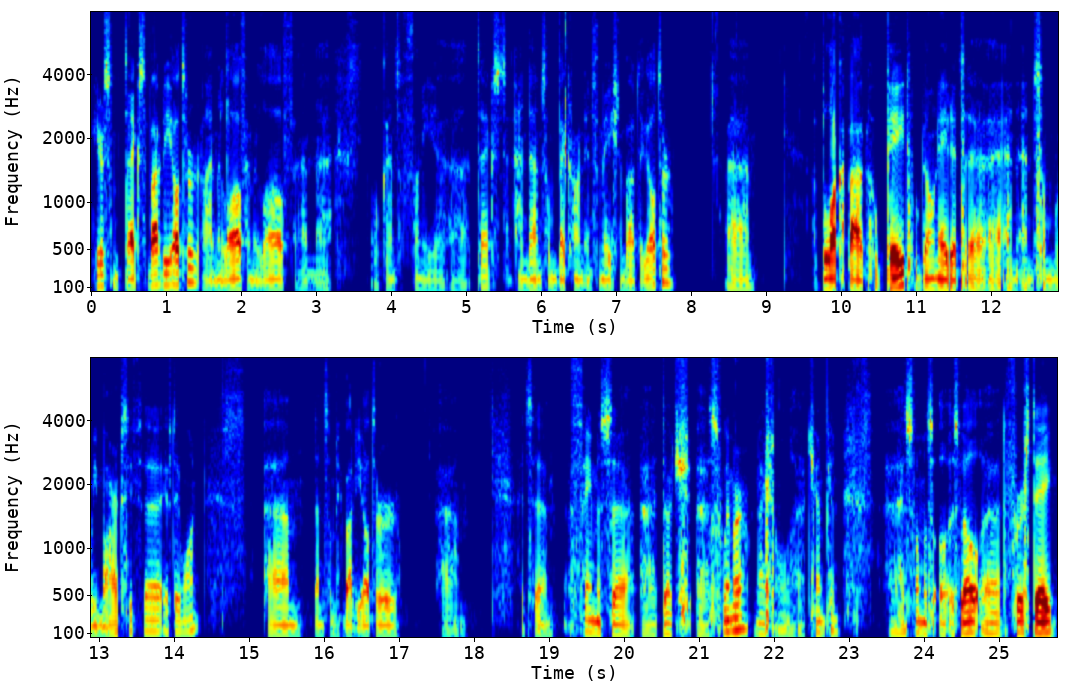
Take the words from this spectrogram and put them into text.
Here's some text about the otter. I'm in love, I'm in love, and uh, all kinds of funny uh, uh, text. And then some background information about the otter. Um, a blog about who paid, who donated, uh, uh, and, and some remarks if, uh, if they want. Um, then something about the otter. Um, it's a, a famous Dutch swimmer, national champion. has swum as, as well the first day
